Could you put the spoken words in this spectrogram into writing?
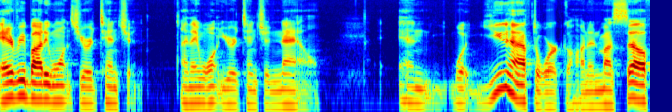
everybody wants your attention and they want your attention now. And what you have to work on, and myself,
